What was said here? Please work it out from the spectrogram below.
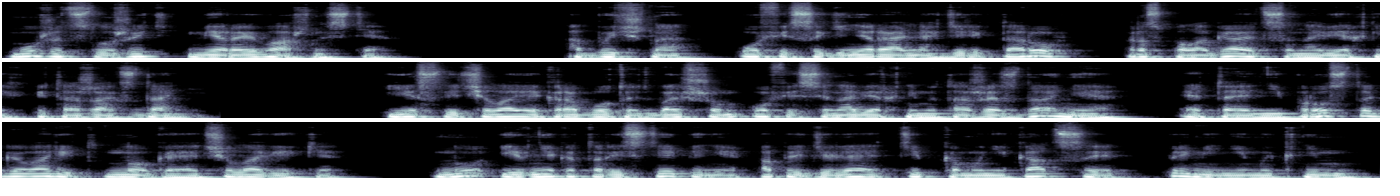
может служить мерой важности. Обычно офисы генеральных директоров располагаются на верхних этажах зданий. Если человек работает в большом офисе на верхнем этаже здания, это не просто говорит многое о человеке, но и в некоторой степени определяет тип коммуникации, применимый к нему.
